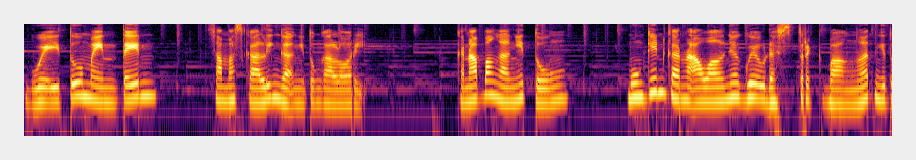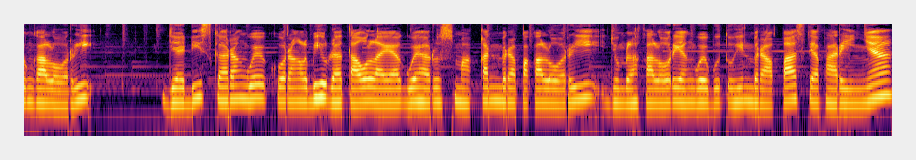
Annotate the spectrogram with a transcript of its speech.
gue itu maintain sama sekali nggak ngitung kalori Kenapa nggak ngitung? Mungkin karena awalnya gue udah strict banget ngitung kalori. Jadi sekarang gue kurang lebih udah tahu lah ya gue harus makan berapa kalori, jumlah kalori yang gue butuhin berapa setiap harinya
